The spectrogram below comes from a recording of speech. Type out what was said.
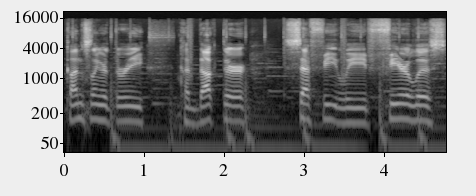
Gunslinger 3, conductor, feet lead, fearless,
